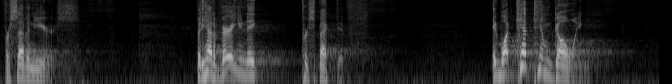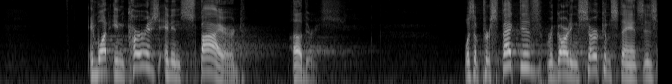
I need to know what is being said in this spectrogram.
for seven years. But he had a very unique perspective. And what kept him going, and what encouraged and inspired others, was a perspective regarding circumstances,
